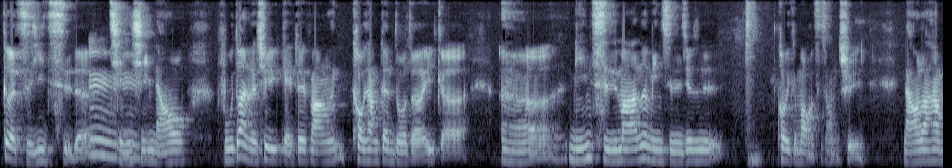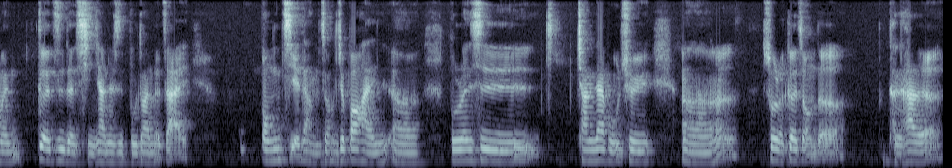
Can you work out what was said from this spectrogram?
各执一词的情形，嗯嗯，然后不断的去给对方扣上更多的一个呃名词吗？那名词就是。扣一个帽子上去，然后让他们各自的形象就是不断的在崩解当中，就包含呃，不论是强尼戴普去呃说了各种的，可能他的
